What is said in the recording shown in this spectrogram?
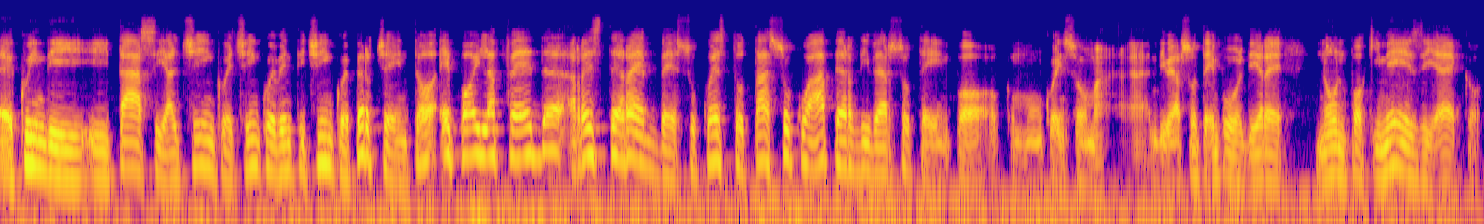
eh, quindi i tassi al 5, 5,25% e poi la Fed resterebbe su questo tasso qua per diverso tempo, comunque insomma eh, diverso tempo vuol dire non pochi mesi, ecco.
